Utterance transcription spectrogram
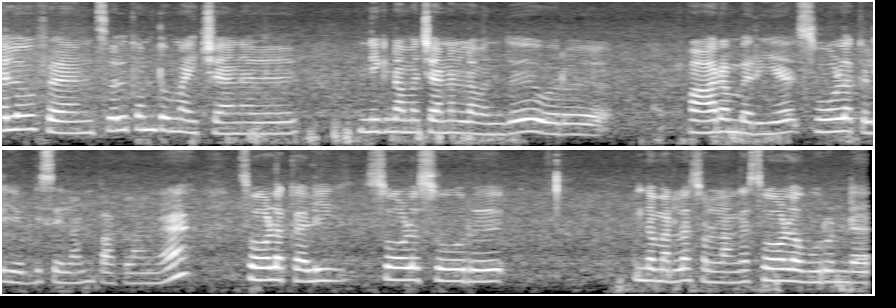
Hello friends welcome to my channel இன்றைக்கி நம்ம சேனலில் வந்து ஒரு பாரம்பரிய சோளக்களி எப்படி செய்யலாம்னு பார்க்கலாங்க. சோளக்களி சோள சோறு இந்த மாதிரிலாம் சொல்லலாங்க. சோள உருண்டை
